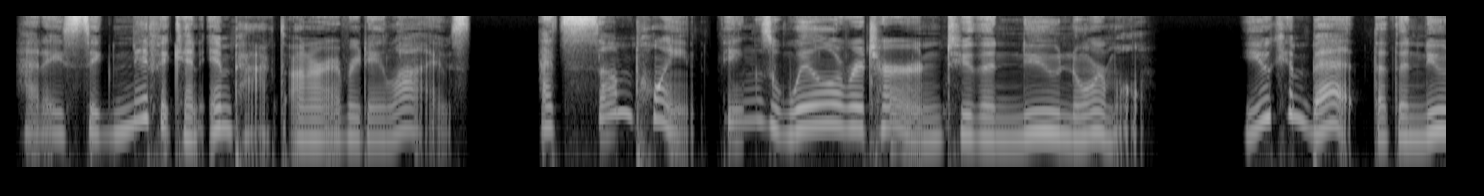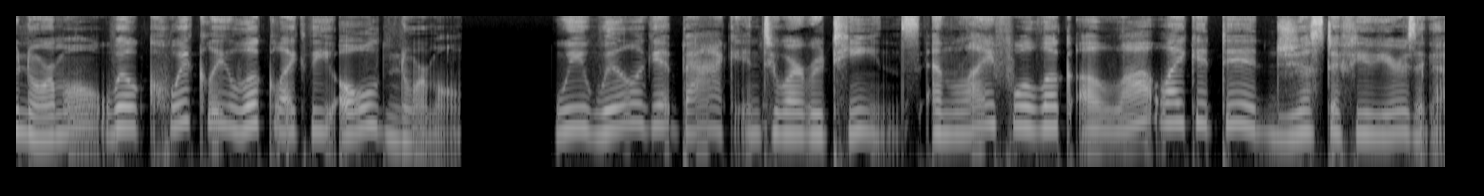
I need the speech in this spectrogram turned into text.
had a significant impact on our everyday lives, at some point things will return to the new normal. You can bet that the new normal will quickly look like the old normal. We will get back into our routines and life will look a lot like it did just a few years ago.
